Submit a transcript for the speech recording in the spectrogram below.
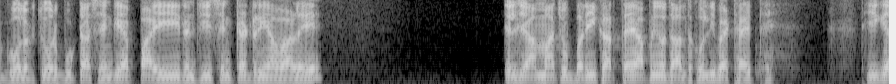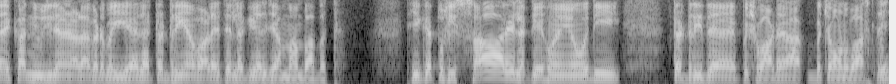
ਗੋਲਕਚੋਰ ਬੂਟਾ ਸਿੰਘ ਆ, ਭਾਈ ਰਣਜੀਤ ਸਿੰਘ ਢੱਡਰੀਆਂ ਵਾਲੇ, ਇਲਜ਼ਾਮਾਂ ਚੋਂ ਬਰੀ ਕਰਤਾ ਹੈ, ਆਪਣੀ ਅਦਾਲਤ ਖੋਲੀ ਬੈਠਾ ਇੱਥੇ। ਠੀਕ ਹੈ, ਇੱਕ ਆ ਨਿਊਜ਼ੀਲੈਂਡ ਵਾਲਾ ਗੜਵਈ ਹੈ, ਇਹਦਾ ਢੱਡਰੀਆਂ ਵਾਲੇ ਤੇ ਲੱਗੇ ਇਲਜ਼ਾਮਾਂ ਬਾਬਤ। ਠੀਕ ਹੈ, ਤੁਸੀਂ ਸਾਰੇ ਲੱਗੇ ਹੋਏ ਹੋ ਇਹਦੀ ਢੱਡਰੀ ਦਾ ਪਿਛਵਾੜਾ ਬਚਾਉਣ ਵਾਸਤੇ।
